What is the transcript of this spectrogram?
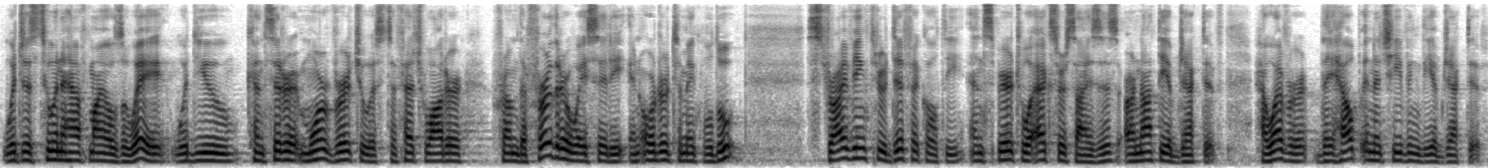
which is two and a half miles away, would you consider it more virtuous to fetch water from the further away city in order to make wudu? Striving through difficulty and spiritual exercises are not the objective. However, they help in achieving the objective.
